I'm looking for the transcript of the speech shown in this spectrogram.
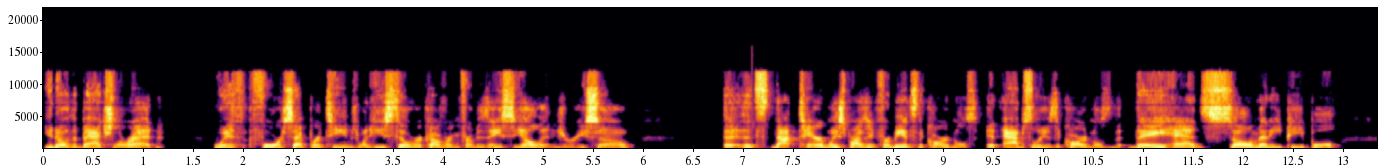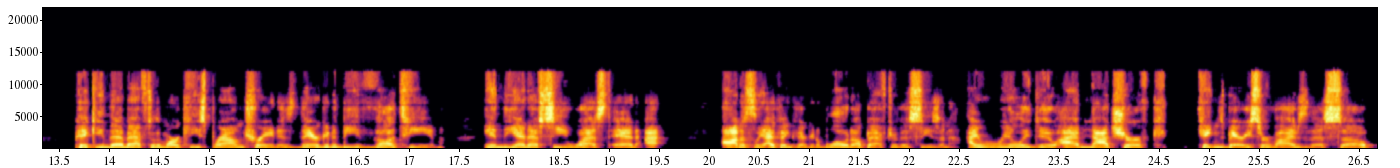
you know, the Bachelorette with four separate teams when he's still recovering from his ACL injury. So uh, it's not terribly surprising for me. It's the Cardinals. It absolutely is the Cardinals. They had so many people picking them after the Marquise Brown trade as they're going to be the team in the NFC West. And I honestly, I think they're going to blow it up after this season. I really do. I'm not sure if Kingsbury survives this. So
